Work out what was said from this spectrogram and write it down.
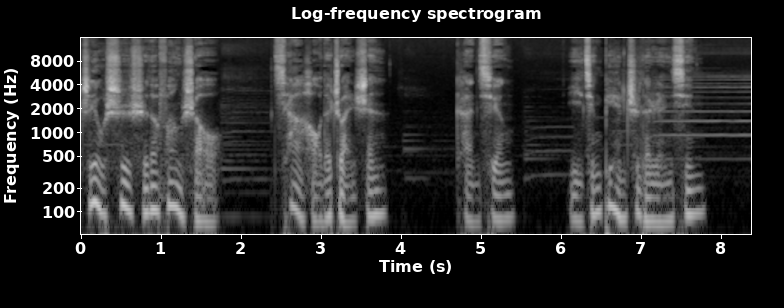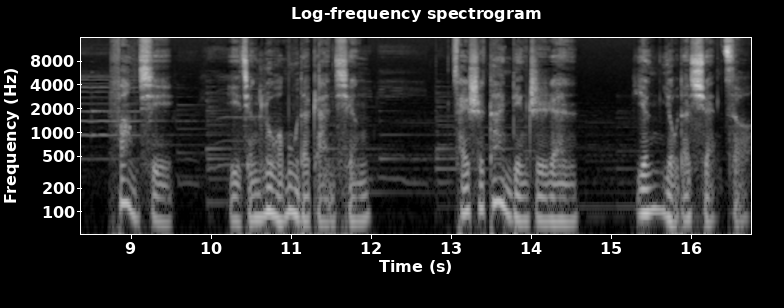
只有适时的放手，恰好的转身，看清已经变质的人心，放弃已经落幕的感情，才是淡定之人应有的选择。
